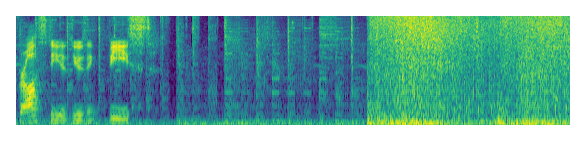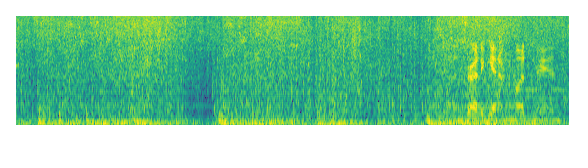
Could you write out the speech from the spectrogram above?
Frosty is using Beast. I'm gonna try to get a Mudman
